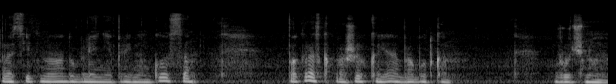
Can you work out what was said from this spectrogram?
растительного одубления премиум класса. Покраска, прошивка и обработка вручную.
